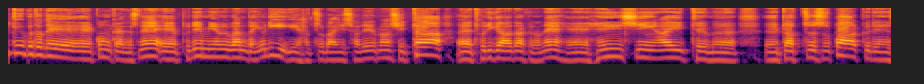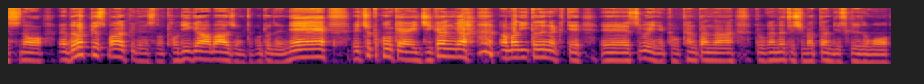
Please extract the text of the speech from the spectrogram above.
い、ということで、今回ですね、えー、プレミアムバンダより発売されました、えー、トリガーダークのね、えー、変身アイテム、え、ガッツスパークレンスの、え、ブラックスパークレンスのトリガーバージョンということでね、え、ちょっと今回時間が あまり取れなくて、え、すごいね、こう簡単な動画になってしまったんですけれども、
